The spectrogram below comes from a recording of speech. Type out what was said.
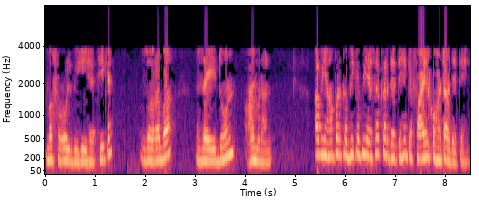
مفعول بھی ہے، ٹھیک ہے؟ زورابا زید عمران اب یہاں پر کبھی کبھی ایسا کر دیتے ہیں کہ فائل کو ہٹا دیتے ہیں۔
